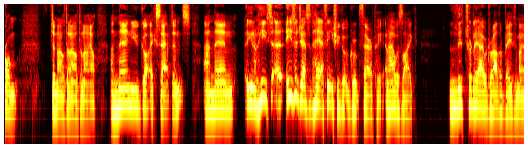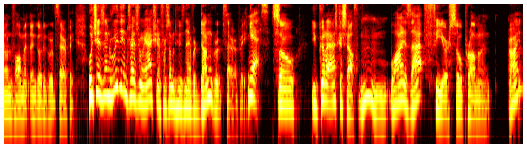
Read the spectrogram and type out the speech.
From denial, denial, denial. And then you got acceptance. And then, you know, he's, uh, he suggested, hey, I think you should go to group therapy. And I was like, literally I would rather bathe in my own vomit than go to group therapy, which is a really interesting reaction for someone who's never done group therapy. Yes. So you've got to ask yourself, hmm, why is that fear so prominent? Right?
